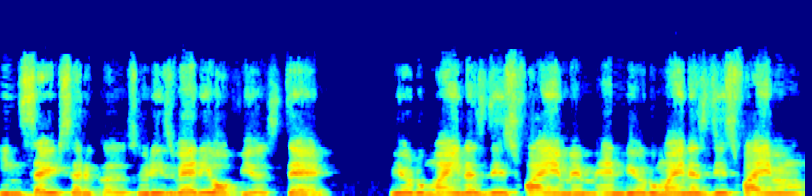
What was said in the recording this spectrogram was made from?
inside circle? So it is very obvious that we have to minus this 5 mm and we have to minus this 5 mm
